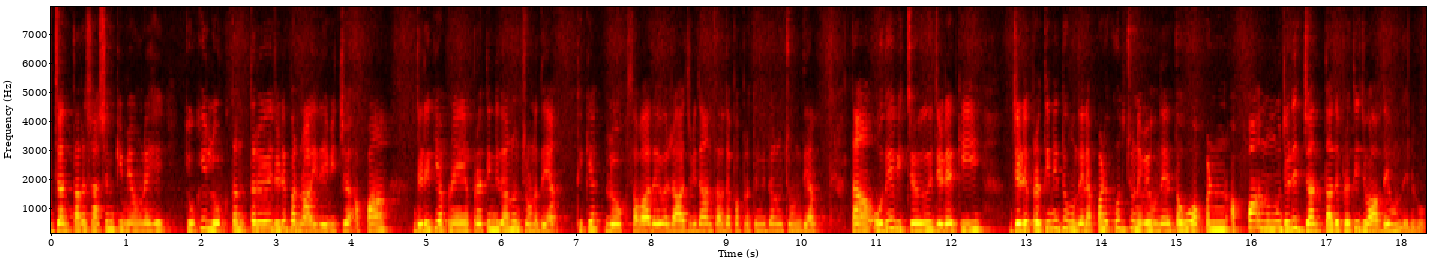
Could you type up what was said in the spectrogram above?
ਜਨਤਾ ਦਾ ਸ਼ਾਸਨ ਕਿਵੇਂ ਹੁਣ ਇਹ? ਕਿਉਂਕਿ ਲੋਕਤੰਤਰ ਜਿਹੜੇ ਪ੍ਰਣਾਲੀ ਦੇ ਵਿੱਚ ਆਪਾਂ ਜਿਹੜੇ ਕਿ ਆਪਣੇ ਪ੍ਰਤੀਨਿਧਾਂ ਨੂੰ ਚੁਣਦੇ ਆ, ਠੀਕ ਹੈ? ਲੋਕ ਸਭਾ ਦੇ, ਰਾਜ ਵਿਧਾਨ ਸਭਾ ਦੇ ਆਪਾਂ ਪ੍ਰਤੀਨਿਧਾਂ ਨੂੰ ਚੁਣਦੇ ਆ, ਤਾਂ ਉਹਦੇ ਵਿੱਚ ਜਿਹੜੇ ਕਿ ਜਿਹੜੇ ਪ੍ਰਤੀਨਿਧ ਹੁੰਦੇ ਨੇ, ਆਪਾਂ ਨੇ ਖੁਦ ਚੁਣੇ ਹੋਏ ਹੁੰਦੇ ਨੇ, ਤਾਂ ਉਹ ਆਪਣ, ਆਪਾਂ ਨੂੰ ਜਿਹੜੇ ਜਨਤਾ ਦੇ ਪ੍ਰਤੀ ਜਵਾਬਦੇਹ ਹੁੰਦੇ ਨੇ ਉਹ।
